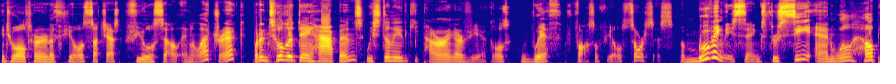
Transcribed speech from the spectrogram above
into alternative fuels such as fuel cell and electric. But until the day happens, we still need to keep powering our vehicles with fossil fuel sources. But moving these things through CN will help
